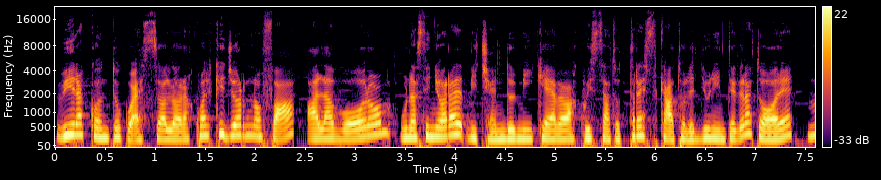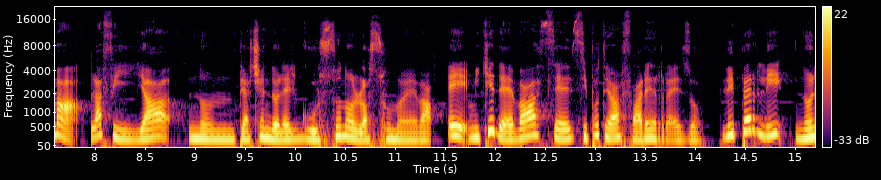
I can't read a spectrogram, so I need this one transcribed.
Vi racconto questo, allora qualche giorno fa a lavoro una signora dicendomi che aveva acquistato tre scatole di un integratore ma la figlia non piacendole il gusto non lo assumeva e mi chiedeva se si poteva fare il reso. Lì per lì, non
